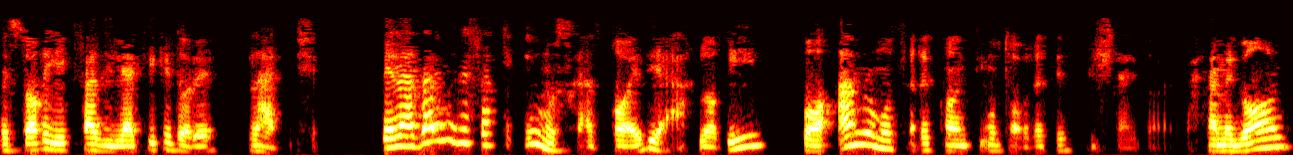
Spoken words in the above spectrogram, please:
مستاق یک فضیلتی که داره رد میشه. به نظر می که این نسخه از قاعده اخلاقی با امر مطلق کانتی مطابقت بیشتری دارد. همگان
